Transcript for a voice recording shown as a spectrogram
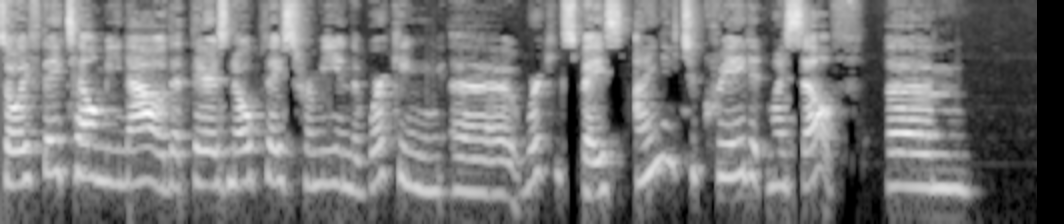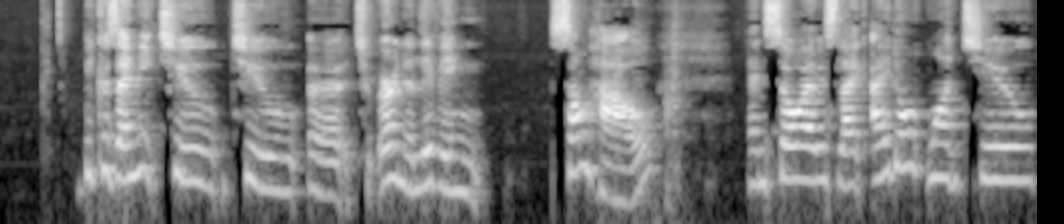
So if they tell me now that there is no place for me in the working uh, working space, I need to create it myself um, because I need to to uh, to earn a living somehow. And so I was like, I don't want to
